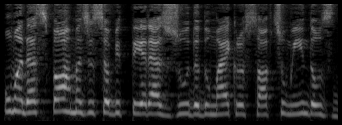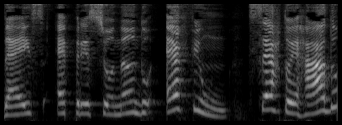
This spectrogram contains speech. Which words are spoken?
uma das formas de se obter a ajuda do Microsoft Windows 10 é pressionando F1. Certo ou errado?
